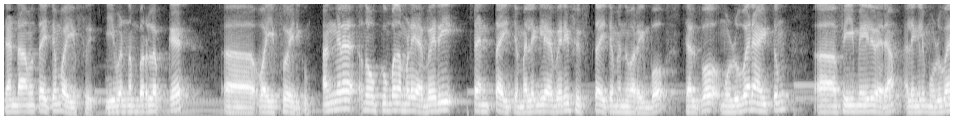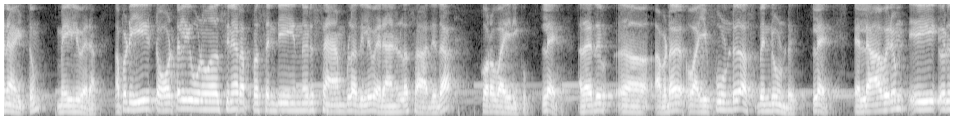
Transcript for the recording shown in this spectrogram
രണ്ടാമത്തെ ഐറ്റം വൈഫ് ഈവൺ നമ്പറിലൊക്കെ വൈഫ് ആയിരിക്കും. അങ്ങനെ നോക്കുമ്പോൾ നമ്മൾ എവരി ടെൻത്ത് ഐറ്റം അല്ലെങ്കിൽ എവരി ഫിഫ്ത്ത് ഐറ്റം എന്ന് പറയുമ്പോൾ ചിലപ്പോൾ മുഴുവനായിട്ടും ഫീമെയിൽ വരാം അല്ലെങ്കിൽ മുഴുവനായിട്ടും മെയിൽ വരാം. അപ്പോൾ ഈ ടോട്ടൽ യൂണിവേഴ്സിനെ റെപ്രസെന്റ് ചെയ്യുന്ന ഒരു സാമ്പിൾ അതിൽ വരാനുള്ള സാധ്യത കുറവായിരിക്കും അല്ലേ? അതായത് അവിടെ വൈഫും ഉണ്ട് ഹസ്ബൻഡും ഉണ്ട് അല്ലേ? എല്ലാവരും ഈ ഒരു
